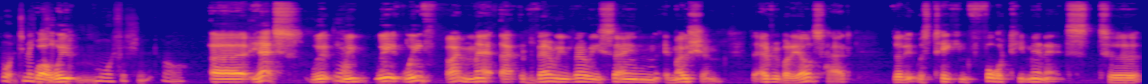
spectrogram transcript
what to make Well, it we- more efficient? Or Uh, yes, we, Yeah. we, we, we've, I met that very, very same emotion that everybody else had, that it was taking 40 minutes to,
